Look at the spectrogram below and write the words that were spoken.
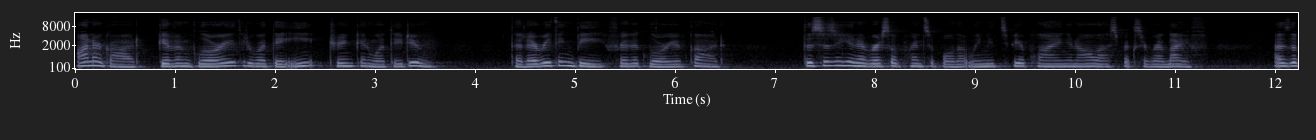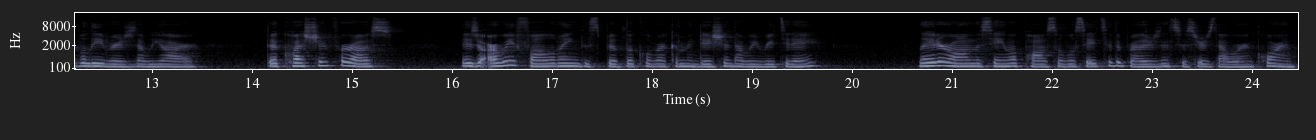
Honor God, give Him glory through what they eat, drink, and what they do. Let everything be for the glory of God. This is a universal principle that we need to be applying in all aspects of our life, as the believers that we are. The question for us is Are we following this biblical recommendation that we read today? Later on, the same apostle will say to the brothers and sisters that were in Corinth,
